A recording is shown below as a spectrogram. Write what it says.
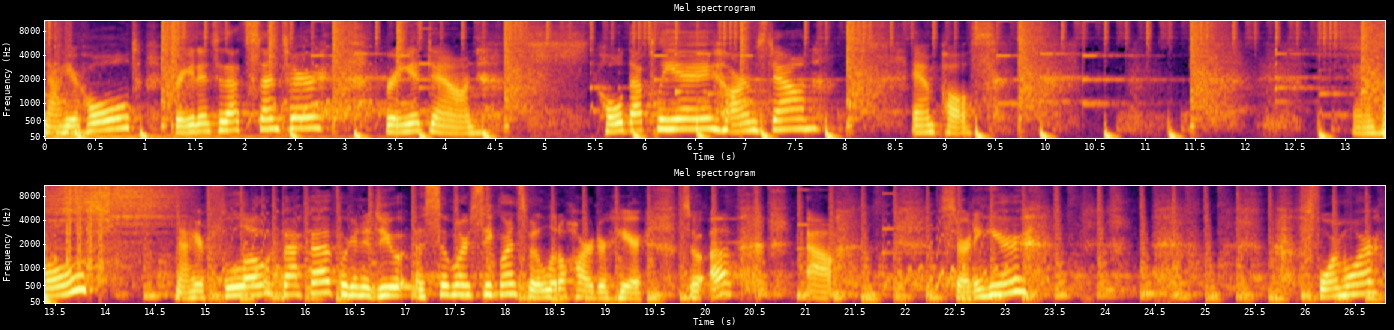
Now here, hold, bring it into that center, bring it down. Hold that plie, arms down, and pulse. And hold. Now here, float back up. We're gonna do a similar sequence, but a little harder here. So up, out. Starting here. Four more.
